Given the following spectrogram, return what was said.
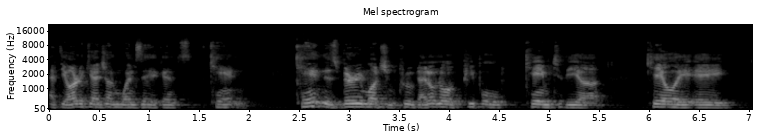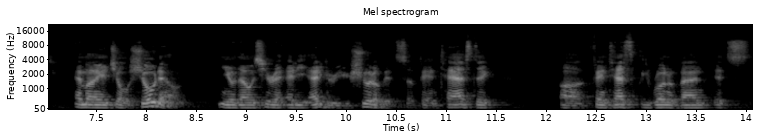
at the Arctic Edge on Wednesday against Canton. Canton is very much improved. I don't know if people came to the uh, KLAA MIHL showdown. You know that was here at Eddie Edgar. You should have. It's a fantastic, uh, fantastically run event. It's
